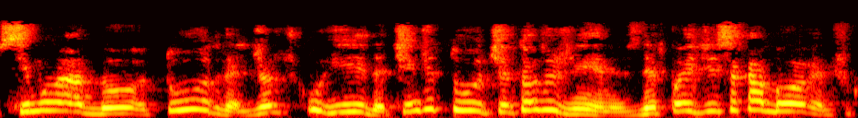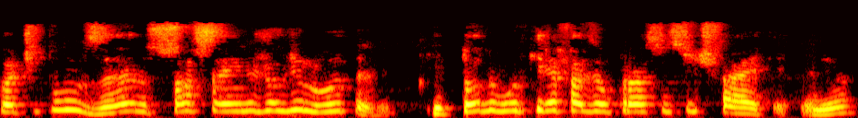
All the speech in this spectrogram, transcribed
simulador, tudo, velho, jogo de corrida, tinha de tudo, tinha todos os gêneros. Depois disso acabou, velho. Ficou tipo uns anos só saindo jogo de luta, velho. Porque todo mundo queria fazer o próximo Street Fighter, entendeu?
